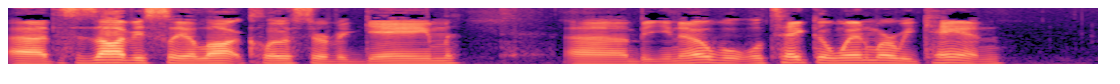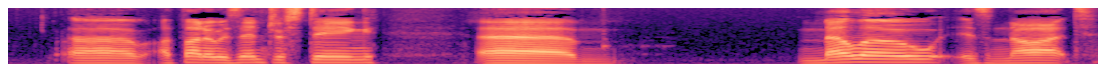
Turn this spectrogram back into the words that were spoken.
Uh, this is obviously a lot closer of a game, uh, but you know, we'll, we'll, take a win where we can. Uh, I thought it was interesting. Um, Melo is not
